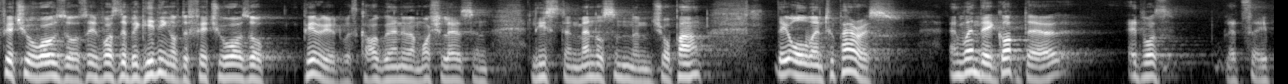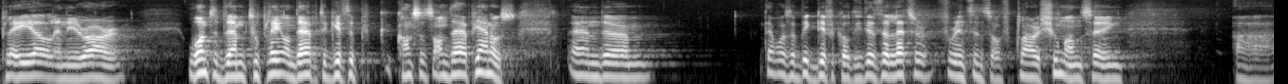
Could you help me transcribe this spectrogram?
virtuosos. It was the beginning of the virtuoso period with Carl Kalkbrenner and Moscheles and Liszt and Mendelssohn and Chopin. They all went to Paris. And when they got there, it was, let's say, Pleyel and Erard wanted them to play on their, to give the concerts on their pianos. And um, was a big difficulty. There's a letter, for instance, of Clara Schumann saying uh,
